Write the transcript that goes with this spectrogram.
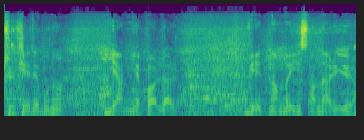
Türkiye'de bunu yem yaparlar. Vietnam'da insanlar yiyor.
